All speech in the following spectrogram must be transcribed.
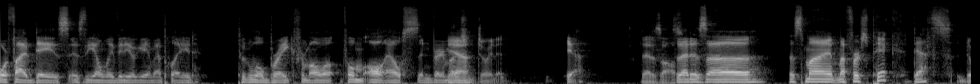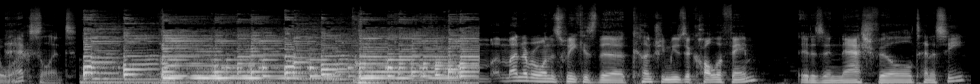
four or five days. Is the only video game I played. Took a little break from all from all else, and very much Yeah. enjoyed it. Yeah, that is awesome. so that is uh that's my my first pick, Death's Door. Excellent. My number one this week is the Country Music Hall of Fame, It is in Nashville, Tennessee.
